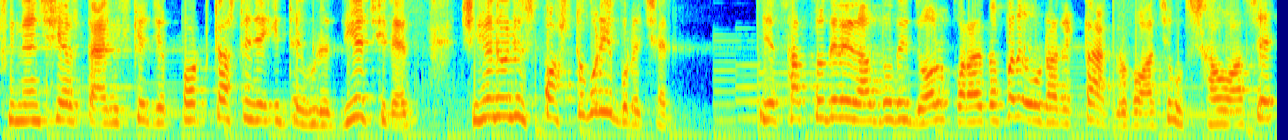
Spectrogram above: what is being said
ফিনান্সিয়াল টাইমসকে যে পডকাস্টে যে ইন্টারভিউটা দিয়েছিলেন, সেখানে উনি স্পষ্ট করেই বলেছেন যে ছাত্রদের এই রাজনৈতিক দল করার ব্যাপারে ওনার একটা আগ্রহ আছে, উৎসাহ আছে।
